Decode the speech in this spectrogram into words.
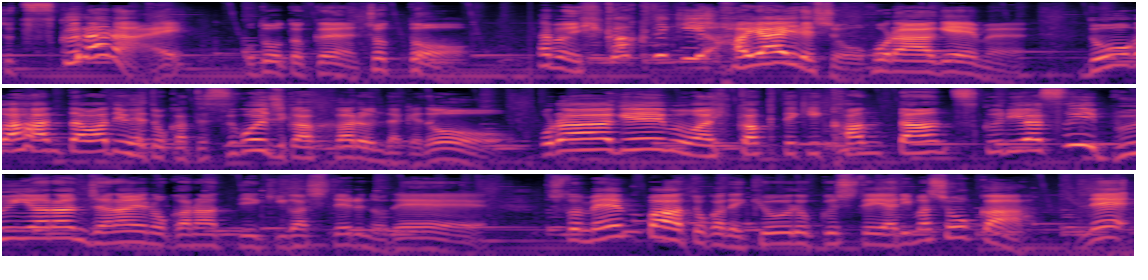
ちょ作らない？弟くん。ちょっと。多分比較的早いでしょ？ホラーゲーム。動画ハンターワディフェとかってすごい時間かかるんだけど、ホラーゲームは比較的簡単、作りやすい分野なんじゃないのかなっていう気がしてるので、ちょっとメンバーとかで協力してやりましょうか。ね。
